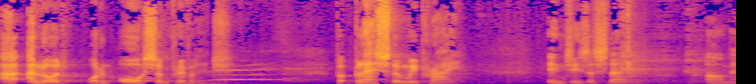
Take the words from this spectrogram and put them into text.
And Lord, what an awesome privilege. But bless them, we pray. In Jesus' name, Amen.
